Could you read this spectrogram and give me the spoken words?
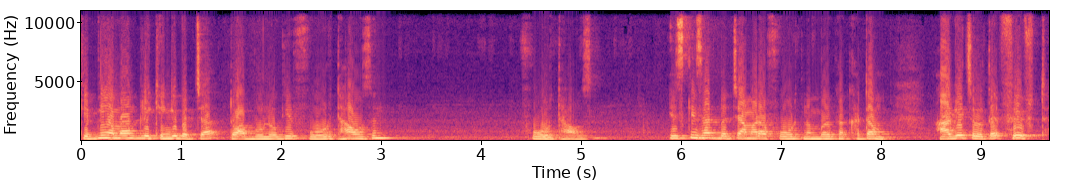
कितनी अमाउंट लिखेंगे बच्चा? तो आप बोलोगे फोर थाउज़ेंड फोर थाउज़ेंड इसके साथ बच्चा, हमारा फोर्थ नंबर का खत्म। आगे चलते हैं fifth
